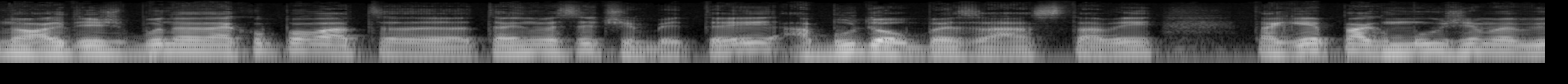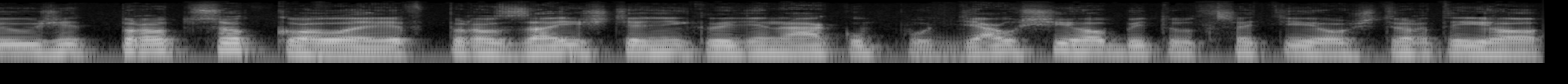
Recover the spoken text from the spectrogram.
No a když bude nakupovat eh, ty investiční byty a budou bez zástavy, tak je pak můžeme využít pro cokoliv, pro zajištění klidně nákupu dalšího bytu, třetího, čtvrtého,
